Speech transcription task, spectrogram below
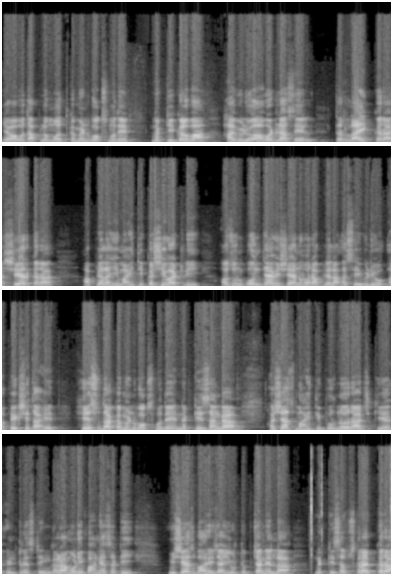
याबाबत आपलं मत कमेंट बॉक्समध्ये नक्की कळवा. हा व्हिडिओ आवडला असेल तर लाईक करा शेअर करा. आपल्याला ही माहिती कशी वाटली? अजून कोणत्या विषयांवर आपल्याला असे व्हिडिओ अपेक्षित आहेत? हे सुद्धा कमेंट बॉक्समध्ये नक्की सांगा. अशाच माहितीपूर्ण राजकीय इंटरेस्टिंग घडामोडी पाहण्यासाठी विशेष भारीच्या यूट्यूब चॅनेलला नक्की सबस्क्राईब करा.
